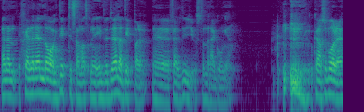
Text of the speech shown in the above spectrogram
Men en generell lagdipp tillsammans med individuella dippar uh, fällde ju Houston den här gången. Och kanske var det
